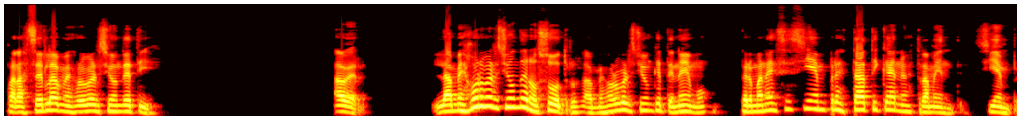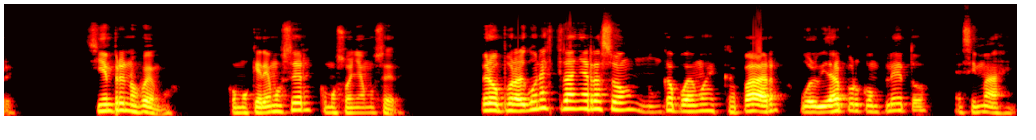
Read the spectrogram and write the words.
para ser la mejor versión de ti. A ver, la mejor versión de nosotros, la mejor versión que tenemos, permanece siempre estática en nuestra mente, siempre. Siempre nos vemos, como queremos ser, como soñamos ser pero por alguna extraña razón nunca podemos escapar o olvidar por completo esa imagen.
